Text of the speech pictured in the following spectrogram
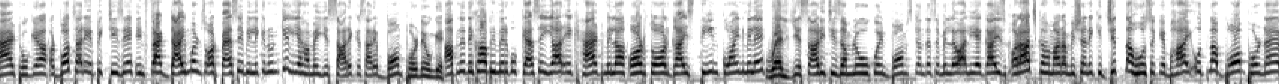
हैट हो गया और बहुत सारे एपिक चीज़ें इनफैक्ट डायमंड और पैसे भी लेकिन उनके लिए हमें ये सारे के सारे बॉम्ब फोड़ने होंगे। आपने देखा अभी मेरे को कैसे यार एक हैट मिला और तो और गाइस तीन कॉइन मिले। वेल well, ये सारी चीज़ें हम लोगों को इन बॉम्ब्स के अंदर से मिलने वाली है गाइस और आज का हमारा मिशन है कि जितना हो सके भाई उतना बॉम्ब फोड़ना है।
